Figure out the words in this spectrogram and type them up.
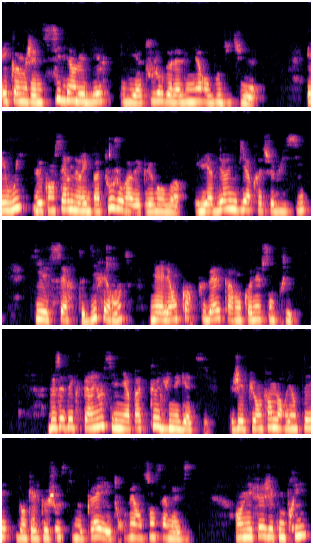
et comme j'aime si bien le dire, il y a toujours de la lumière au bout du tunnel. Et oui, le cancer ne rime pas toujours avec le mot mort. Il y a bien une vie après celui-ci, qui est certes différente, mais elle est encore plus belle car on connaît son prix. De cette expérience, il n'y a pas que du négatif j'ai pu enfin m'orienter dans quelque chose qui me plaît et trouver un sens à ma vie. En effet, j'ai compris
